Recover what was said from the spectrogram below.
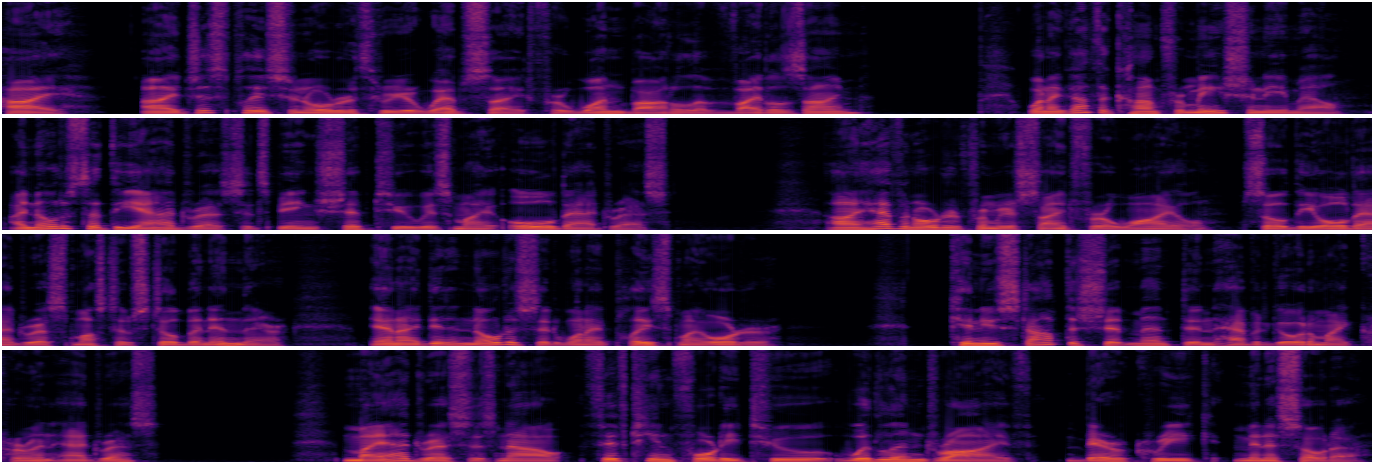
Hi, I just placed an order through your website for one bottle of Vitalzyme. When I got the confirmation email, I noticed that the address it's being shipped to is my old address. I haven't ordered from your site for a while, so the old address must have still been in there, and I didn't notice it when I placed my order. Can you stop the shipment and have it go to my current address? My address is now 1542 Woodland Drive, Bear Creek, Minnesota.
